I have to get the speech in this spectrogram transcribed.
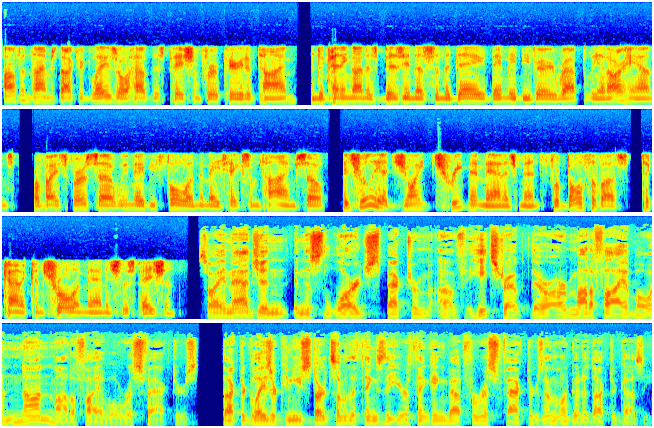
oftentimes Dr. Glazer will have this patient for a period of time, and depending on his busyness in the day, they may be very rapidly in our hands, or vice versa. We may be full and it may take some time. So it's really a joint treatment management for both of us to kind of control and manage this patient. So I imagine in this large spectrum of heat stroke, there are modifiable and non modifiable risk factors. Dr. Glazer, can you start some of the things that you're thinking about for risk factors, and then I'll go to Dr. Guzzi.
